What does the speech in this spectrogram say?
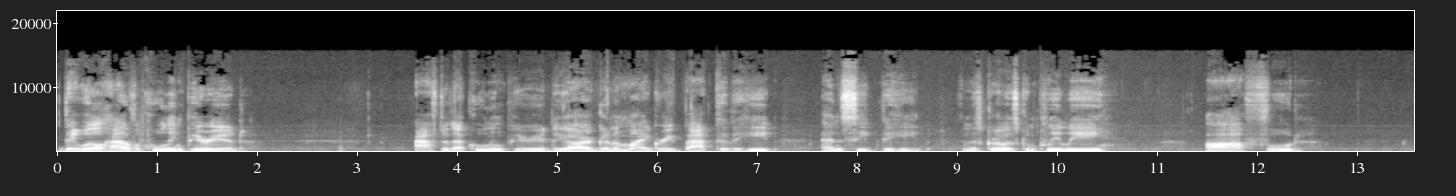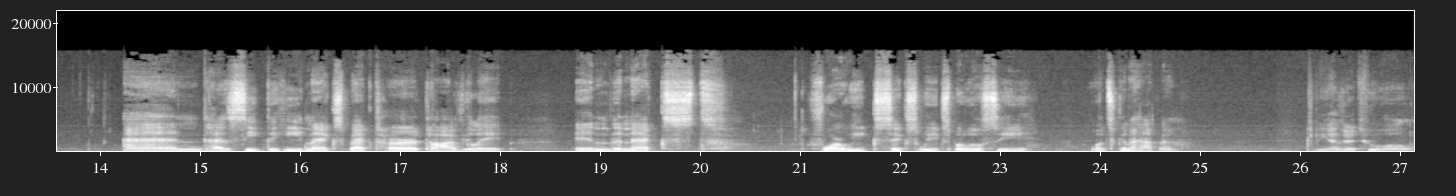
they will have a cooling period. After that cooling period, they are to migrate back to the heat and seek the heat. And this girl is completely off food and has seek the heat and I expect her to ovulate in the next four weeks, six weeks, but we'll see what's going to happen. The other tool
